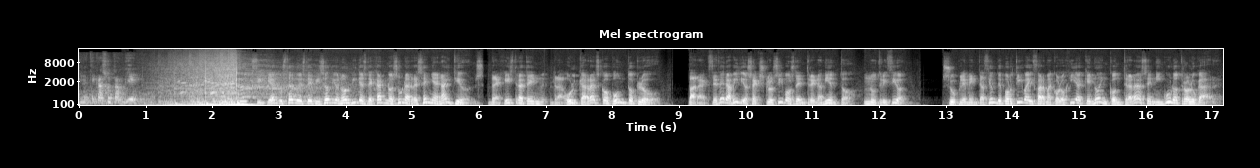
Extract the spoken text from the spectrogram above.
Y en este caso también. Si te ha gustado este episodio no olvides dejarnos una reseña en iTunes. Regístrate en raulcarrasco.club para acceder a vídeos exclusivos de entrenamiento, nutrición, suplementación deportiva y farmacología que no encontrarás en ningún otro lugar.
